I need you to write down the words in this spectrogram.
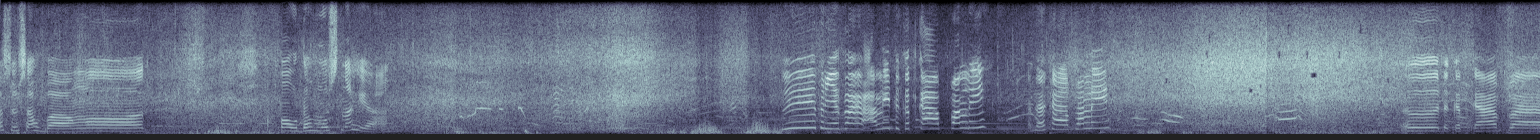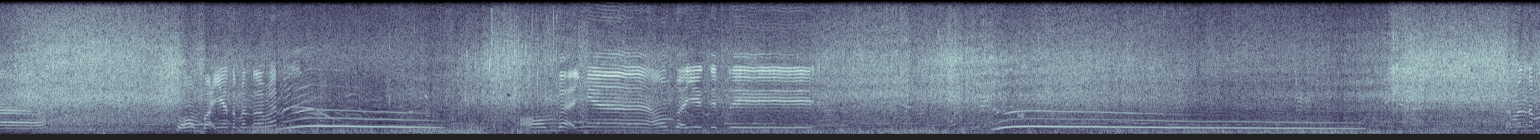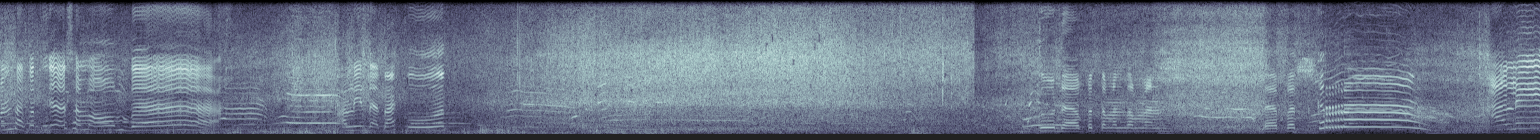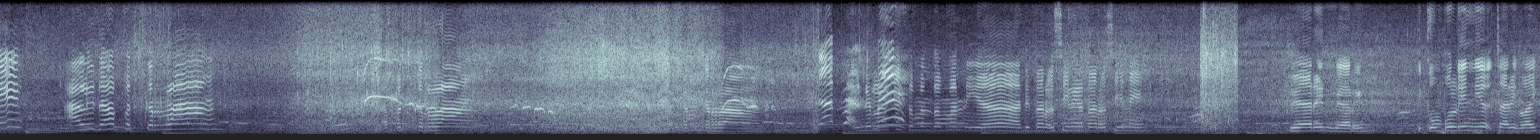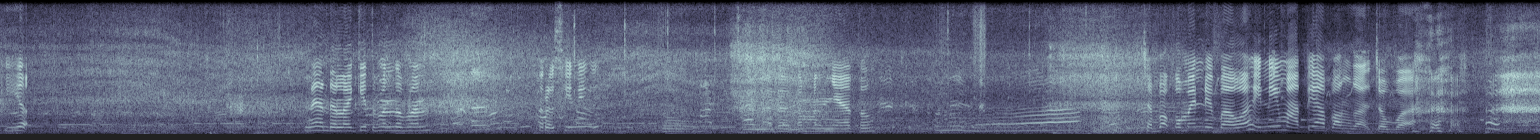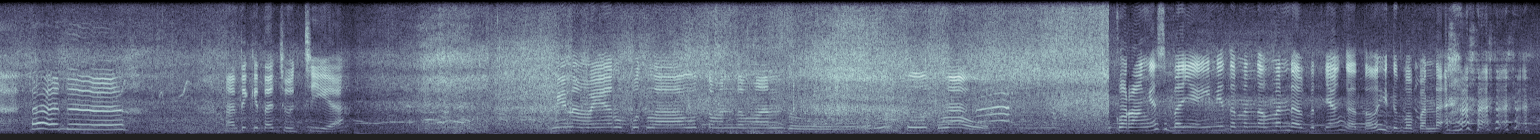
susah banget apa udah musnah ya Wih, ternyata Ali deket kapal nih. Ada kapal nih. Uh, deket kapal. Ombaknya teman-teman. Uh, ombaknya, ombaknya gede. Uh. Teman-teman takut nggak sama ombak? Ali nggak takut. Tuh dapat teman-teman. Dapat kerang. Ali, Ali dapat kerang. Dapat kerang. Dapat kerang. Ini lagi teman-teman. Ya, ditaruh sini, taruh sini. Biarin, biarin. Dikumpulin yuk, cari lagi yuk. Ini ada lagi teman-teman. Taruh sini. Tuh. Ada temennya tuh. Coba komen di bawah ini mati apa enggak coba. Aduh. Nanti kita cuci ya. Ini namanya rumput laut teman-teman tuh. Rumput laut. Kurangnya sebanyak ini teman-teman dapatnya nggak tahu hidup apa enggak.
